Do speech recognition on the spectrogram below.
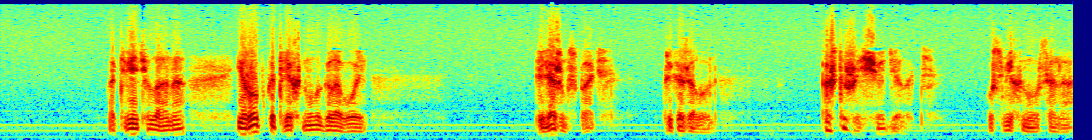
— ответила она и робко тряхнула головой. «И ляжем спать», — приказал он. «А что же еще делать?» — усмехнулась она.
